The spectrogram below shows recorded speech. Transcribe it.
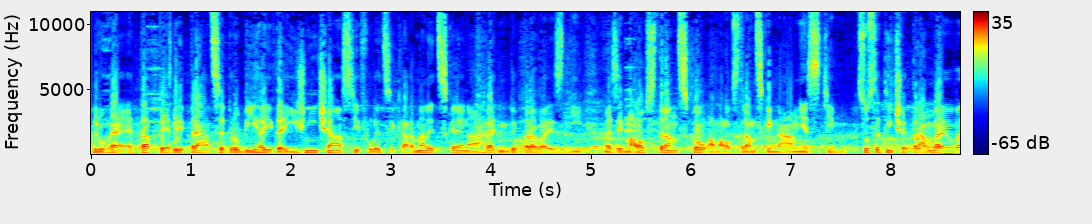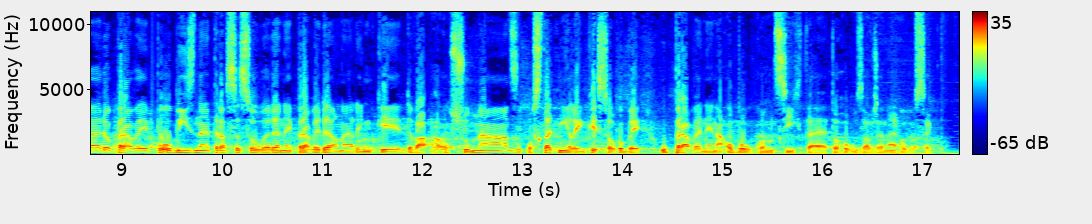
druhé etapě, kdy práce probíhají v té jižní části v ulici Karmelické, náhradní doprava jezdí mezi Malostranskou a Malostranským náměstím. Co se týče tramvajové dopravy, po objízdné trase jsou vedeny pravidelné linky 2 a 18, ostatní linky jsou upraveny na obou koncích té, toho uzavřeného úseku.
